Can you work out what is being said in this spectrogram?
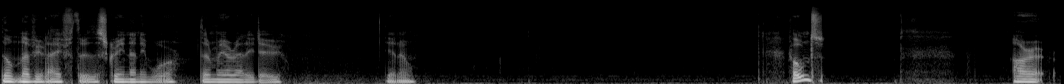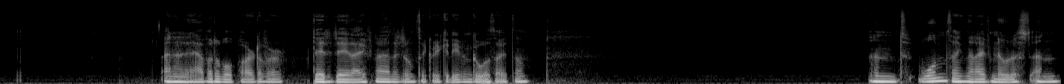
don't live your life through the screen anymore than we already do. You know. Phones are an inevitable part of our day to day life now, and I don't think we could even go without them. And one thing that I've noticed, and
